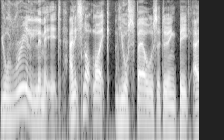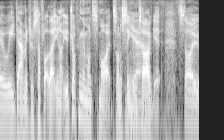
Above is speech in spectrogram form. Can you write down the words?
you're really limited, and it's not like your spells are doing big AOE damage or stuff like that. You're not. You're dropping them on smites on a single Yeah. target. So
